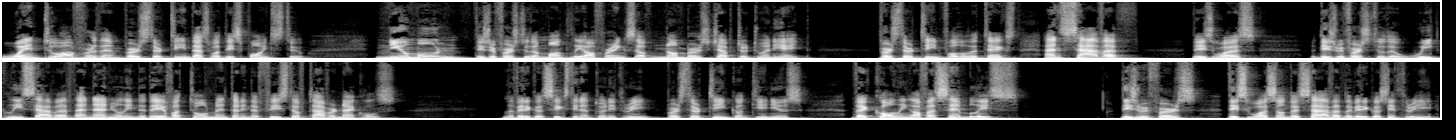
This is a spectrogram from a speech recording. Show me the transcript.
when to offer them. Verse 13, that's what this points to. New moon, this refers to the monthly offerings of Numbers chapter 28. Verse 13, follow the text. And Sabbath, this was this refers to the weekly Sabbath and annually in the Day of Atonement and in the Feast of Tabernacles. Leviticus 16 and 23, verse 13 continues the calling of assemblies. This refers, this was on the Sabbath, Leviticus 3,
